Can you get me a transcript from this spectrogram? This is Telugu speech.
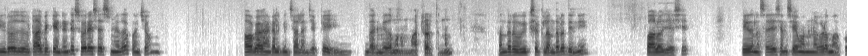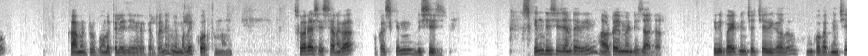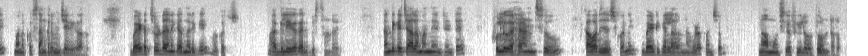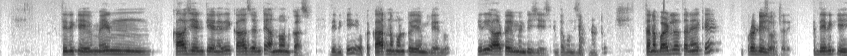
ఈరోజు టాపిక్ ఏంటంటే సోరేసెస్ మీద కొంచెం అవగాహన కల్పించాలని చెప్పి దాని మీద మనం మాట్లాడుతున్నాం. అందరూ వీక్షకులందరూ దీన్ని ఫాలో చేసి ఏదైనా సజెషన్స్ ఏమన్నా కూడా మాకు కామెంట్ రూపంలో తెలియజేయగలరని మిమ్మల్ని కోరుతున్నాము. సోరాసిస్ అనగా ఒక స్కిన్ డిసీజ్. స్కిన్ డిసీజ్ అంటే ఇది ఆటోఇమ్యూన్ డిజార్డర్ ఇది బయట నుంచి వచ్చేది కాదు ఇంకొకరి నుంచి మనకు సంక్రమించేది కాదు. బయట చూడడానికి అందరికీ ఒక అగ్లీగా కనిపిస్తుంటుంది అందుకే చాలామంది ఏంటంటే ఫుల్గా హ్యాండ్స్ కవర్ చేసుకొని బయటికి వెళ్ళాలన్నా కూడా కొంచెం నామోషిగా ఫీల్ అవుతూ ఉంటారు. దీనికి మెయిన్ కాజ్ ఏంటి అనేది కాజ్ అంటే అన్నోన్ కాజ్. దీనికి ఒక కారణం అంటూ ఏమీ లేదు. ఇది ఆటో ఇమ్యూన్ డిజీజ్ ఇంతకుముందు చెప్పినట్టు. తన బాడీలో తనకే ప్రొడ్యూస్ అవుతుంది. దీనికి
